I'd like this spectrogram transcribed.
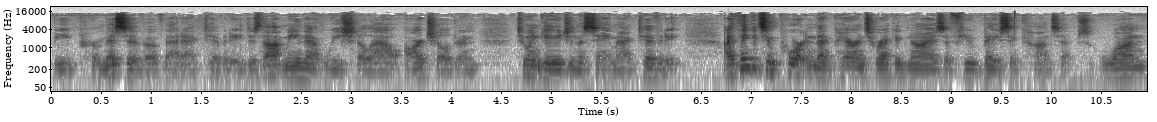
be permissive of that activity does not mean that we should allow our children to engage in the same activity. I think it's important that parents recognize a few basic concepts. One,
